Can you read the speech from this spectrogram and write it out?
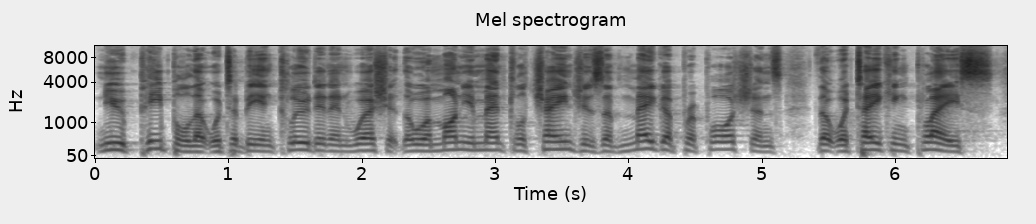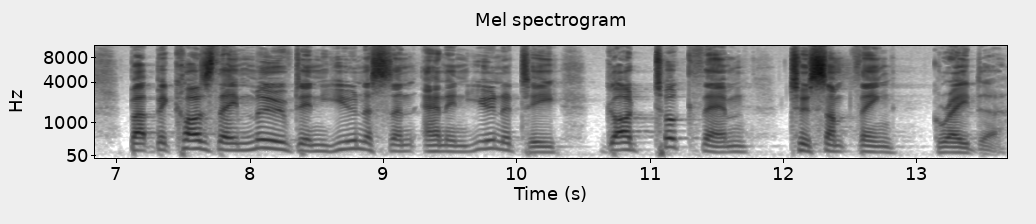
new people that were to be included in worship. There were monumental changes of mega proportions that were taking place, but because they moved in unison and in unity, God took them to something greater.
